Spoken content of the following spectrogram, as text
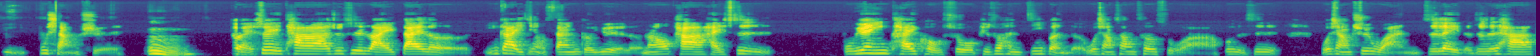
己不想学。嗯。对，所以他就是来待了，应该已经有三个月了，然后他还是不愿意开口说，比如说很基本的，我想上厕所啊，或者是我想去玩之类的，就是他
